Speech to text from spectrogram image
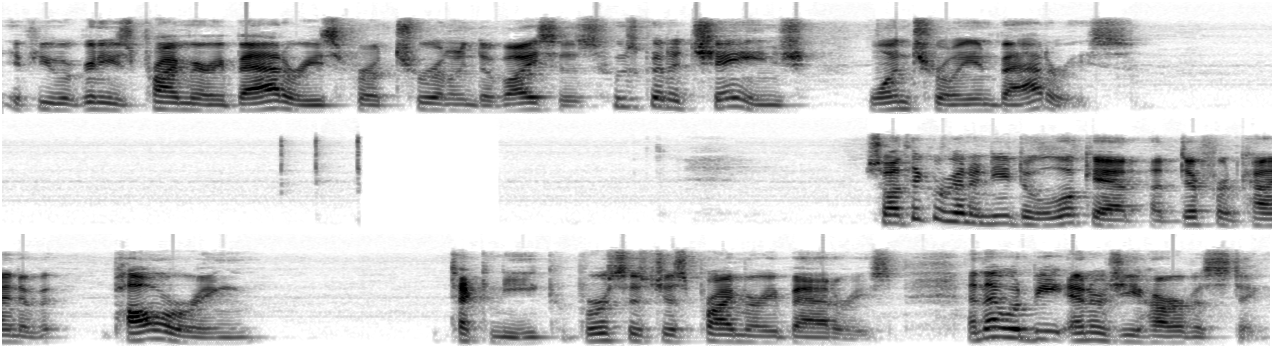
if you are going to use primary batteries for a trillion devices, who's going to change 1 trillion batteries. So I think we're going to need to look at a different kind of powering technique versus just primary batteries. And that would be energy harvesting.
